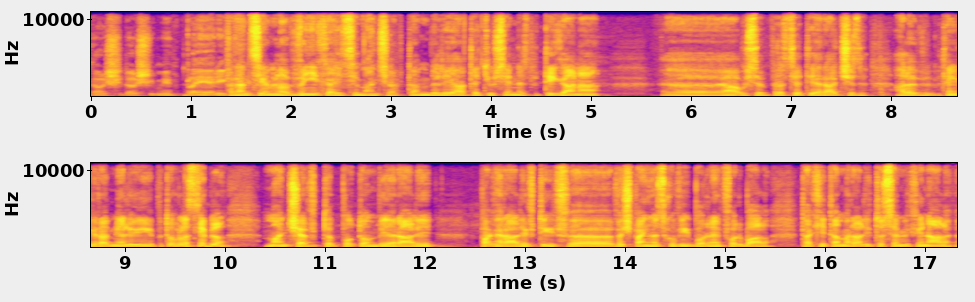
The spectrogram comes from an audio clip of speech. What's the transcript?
další, dalšími playery. Francie měla vynikající mančav. Tam byli, já teď už si Tigana, eh, já už se prostě ty hráči, ale tenkrát měli, to vlastně byl mančav, to potom by hráli pak hráli v tý, v, ve Španělsku výborný fotbal, taky tam hráli to semifinále,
